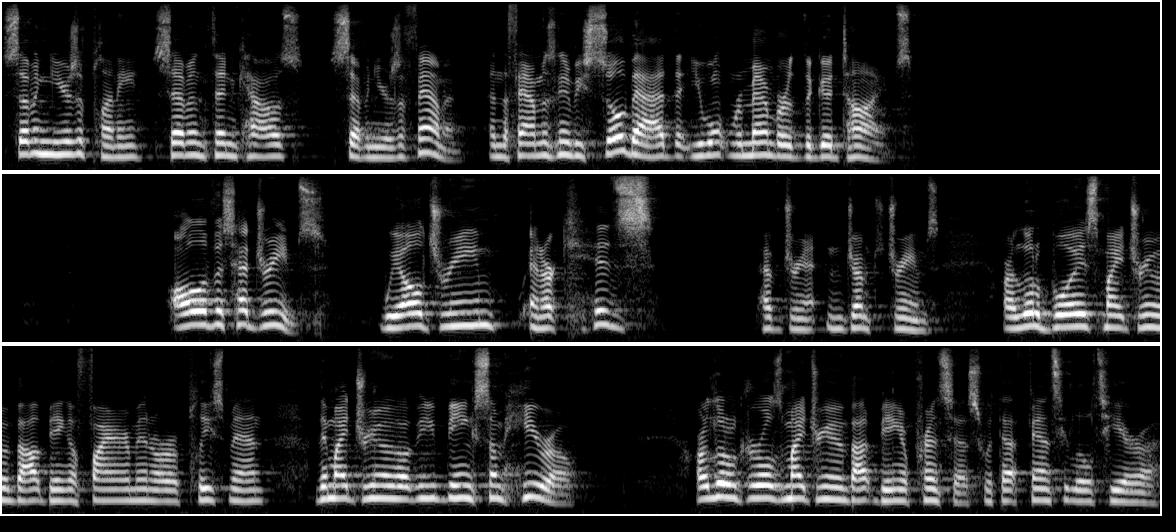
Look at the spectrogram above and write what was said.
seven years of plenty, seven thin cows, seven years of famine. And the famine is going to be so bad that you won't remember the good times. All of us had dreams. We all dream, and our kids have dreamt dreams. Our little boys might dream about being a fireman or a policeman. They might dream about being some hero. Our little girls might dream about being a princess with that fancy little tiara.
